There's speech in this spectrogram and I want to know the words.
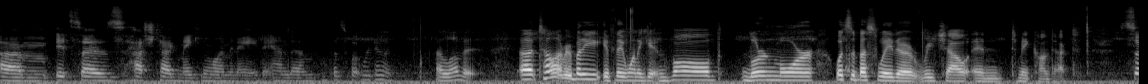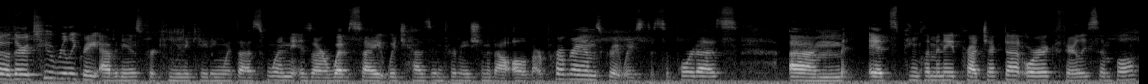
Um, it says hashtag making lemonade, and um, that's what we're doing. I love it. Uh, tell everybody if they want to get involved, learn more, what's the best way to reach out and to make contact? So there are two really great avenues for communicating with us. One is our website, which has information about all of our programs, great ways to support us. Um, it's pinklemonadeproject.org, fairly simple.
